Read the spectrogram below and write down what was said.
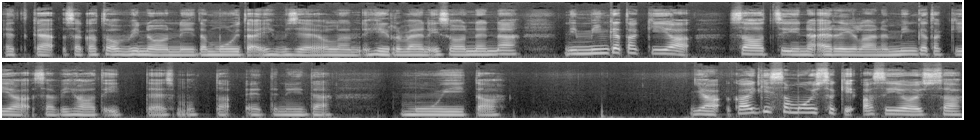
etkä sä katso vinoon niitä muita ihmisiä, joilla on hirveän iso nenä, niin minkä takia sä oot siinä erilainen, minkä takia sä vihaat ittees, mutta et niitä muita. Ja kaikissa muissakin asioissa,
